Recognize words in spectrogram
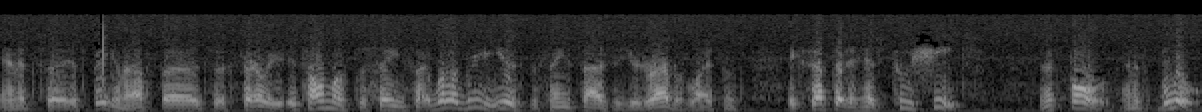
and it's uh, it's big enough. Uh, it's a fairly. It's almost the same size. Well, it really is the same size as your driver's license, except that it has two sheets, and it folds, and it's blue.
